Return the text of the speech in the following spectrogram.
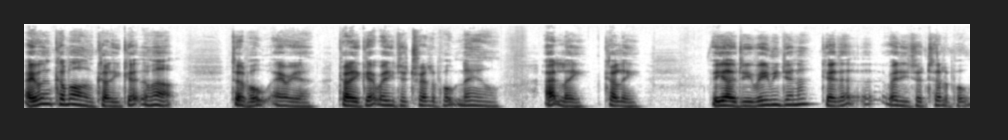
Everyone, come on, Cally, get them up. Teleport area. Cally, get ready to teleport now. Atley, Cally. VO, do you read me, Jenna? Get uh, ready to teleport.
